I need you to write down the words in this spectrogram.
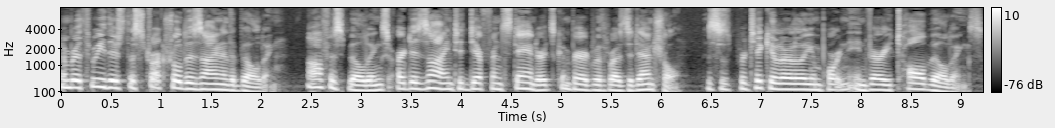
Number three, there's the structural design of the building. Office buildings are designed to different standards compared with residential. This is particularly important in very tall buildings.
